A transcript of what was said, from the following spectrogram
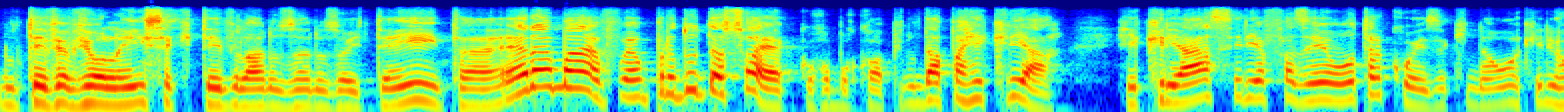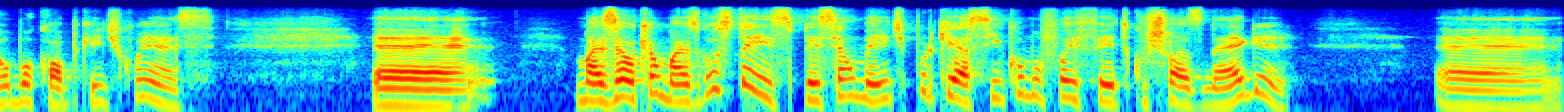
não teve a violência que teve lá nos anos 80. Era uma, foi um produto da sua época, o Robocop. Não dá para recriar. Recriar seria fazer outra coisa, que não aquele Robocop que a gente conhece. É, mas é o que eu mais gostei, especialmente porque, assim como foi feito com o Schwarzenegger, é,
